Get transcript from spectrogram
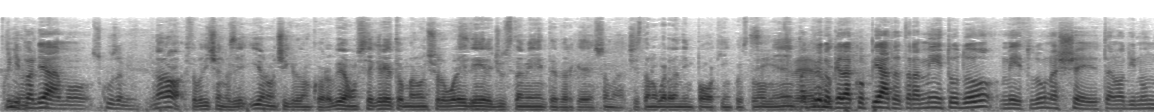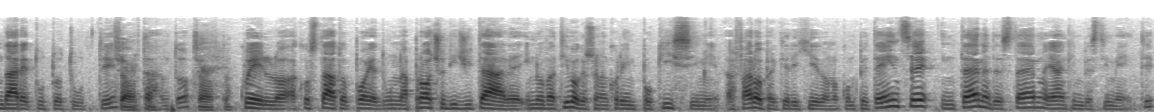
Quindi parliamo, scusami, No, no, stavo dicendo che io non ci credo ancora. Lui ha un segreto, ma non ce lo vuole dire giustamente perché insomma ci stanno guardando in pochi in questo Sì, momento. Ma credo che la coppiata tra metodo, metodo una scelta no, di non dare tutto a tutti, Certo, intanto. certo. quello accostato poi ad un approccio digitale innovativo che sono ancora in pochissimi a farlo perché richiedono competenze interne ed esterne e anche investimenti,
